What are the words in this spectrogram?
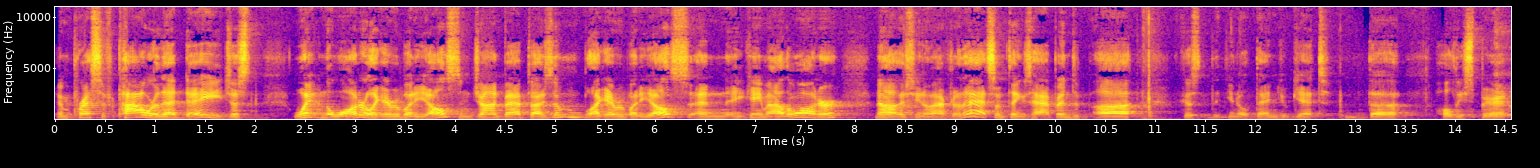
impressive power that day. He just went in the water like everybody else, and John baptized him like everybody else, and he came out of the water. Now, you know, after that, some things happened because uh, you know then you get the Holy Spirit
